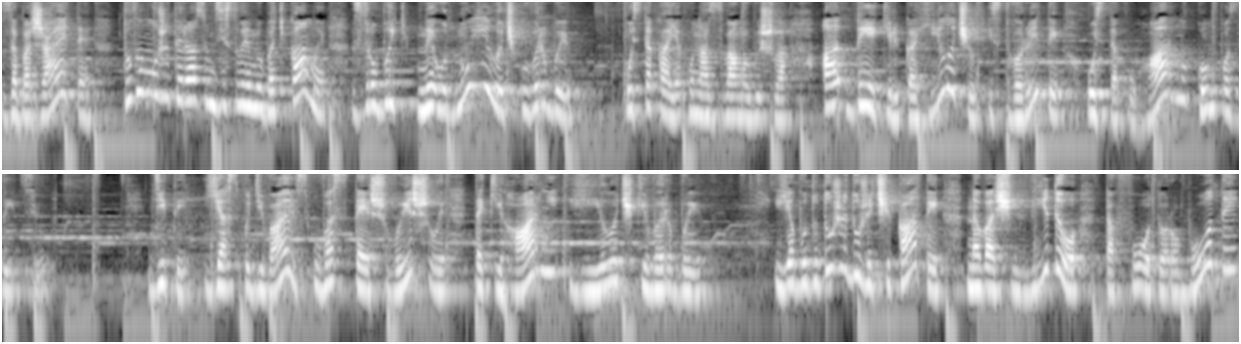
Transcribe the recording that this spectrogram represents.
забажаєте, то ви можете разом зі своїми батьками зробити не одну гілочку верби, ось така, як у нас з вами вийшла, а декілька гілочок і створити ось таку гарну композицію. Діти, я сподіваюсь, у вас теж вийшли такі гарні гілочки верби. І я буду дуже-дуже чекати на ваші відео та фото роботи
